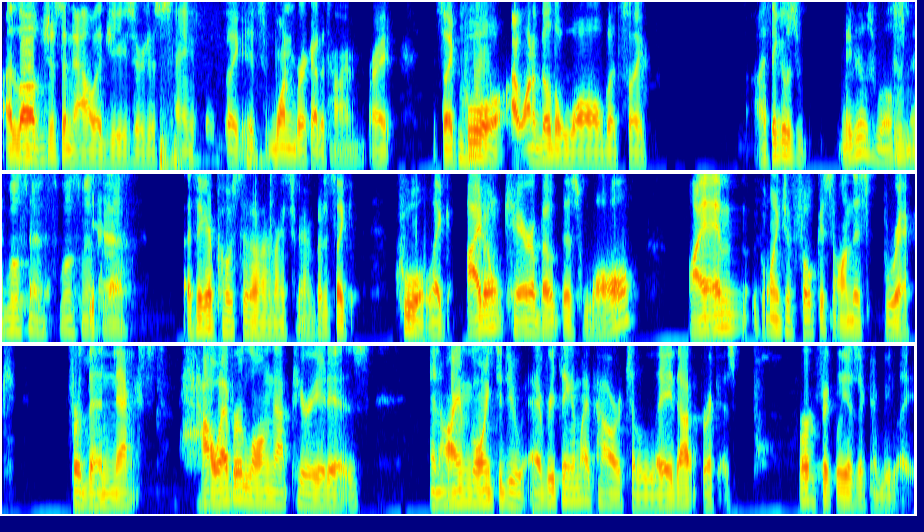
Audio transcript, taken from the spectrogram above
i love just analogies or just saying it's like it's one brick at a time right it's like mm-hmm. cool i want to build a wall but it's like i think it was maybe it was will smith will smith will smith yeah. yeah. I think I posted it on my Instagram, but it's like cool. Like I don't care about this wall. I am going to focus on this brick for the next however long that period is. And I'm going to do everything in my power to lay that brick as perfectly as it can be laid.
